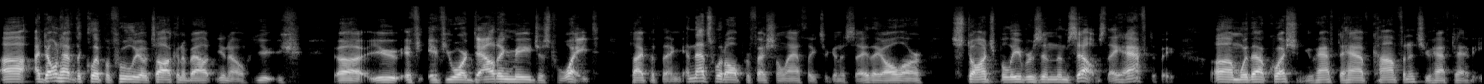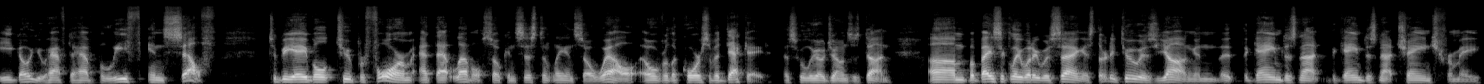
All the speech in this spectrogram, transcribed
uh, I don't have the clip of Julio talking about you know you uh, you if if you are doubting me, just wait type of thing. And that's what all professional athletes are going to say. They all are staunch believers in themselves. They have to be um, without question. You have to have confidence, you have to have ego, you have to have belief in self to be able to perform at that level so consistently and so well over the course of a decade, as Julio Jones has done. Um, but basically, what he was saying is 32 is young, and the, the game does not the game does not change for me.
